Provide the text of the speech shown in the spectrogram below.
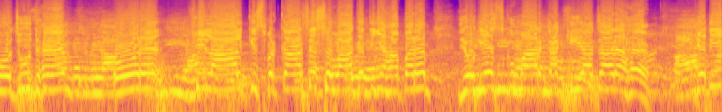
मौजूद हैं। और फ़िलहाल किस प्रकार से स्वागत यहाँ पर योगेश कुमार का किया जा रहा है? यदि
